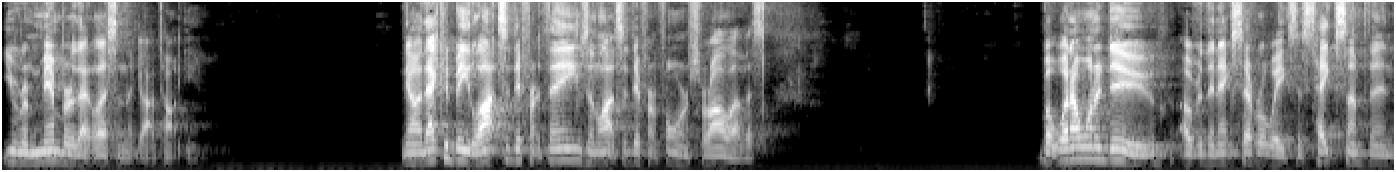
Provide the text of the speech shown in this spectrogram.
you remember that lesson that God taught you. Now, that could be lots of different things and lots of different forms for all of us. But what I want to do over the next several weeks is take something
